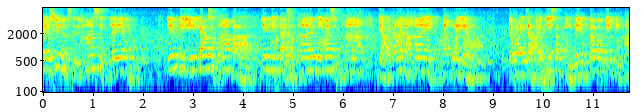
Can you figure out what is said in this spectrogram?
รายชื่อหนังสือ 50 เล่ม เล่มนี้ 95 บาท เล่มนี้ 85 เล่มนี้ 55 อยากได้มาให้นักเรียน จะบริจาคให้พี่สักกี่เล่มเต้าก็ติ๊กอีกอะ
